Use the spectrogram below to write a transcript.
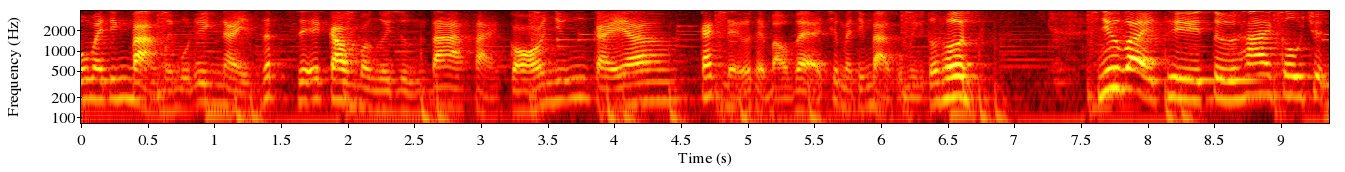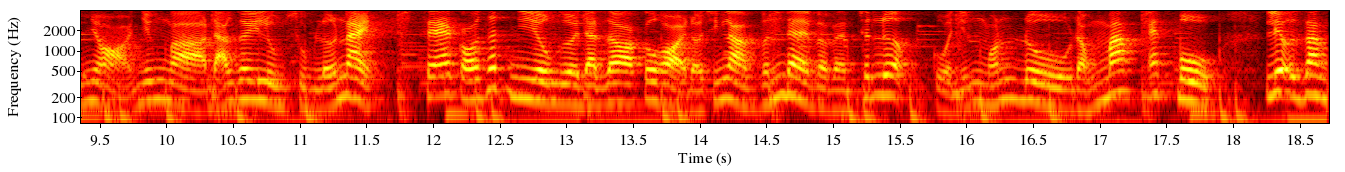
mẫu máy tính bảng 11 inch này rất dễ cong và người dùng ta phải có những cái à, cách để có thể bảo vệ chiếc máy tính bảng của mình tốt hơn. Như vậy thì từ hai câu chuyện nhỏ nhưng mà đã gây lùm xùm lớn này, sẽ có rất nhiều người đặt ra câu hỏi, đó chính là vấn đề về chất lượng của những món đồ đóng mác Apple liệu rằng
